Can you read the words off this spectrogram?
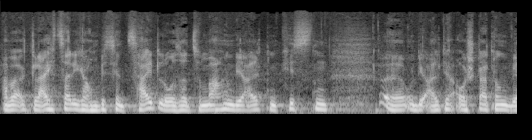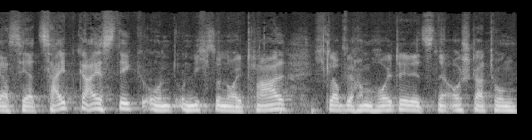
aber gleichzeitig auch ein bisschen zeitloser zu machen. Die alten Kisten äh, und die alte Ausstattung wäre sehr zeitgeistig und, und nicht so neutral. Ich glaube, wir haben heute jetzt eine Ausstattung,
